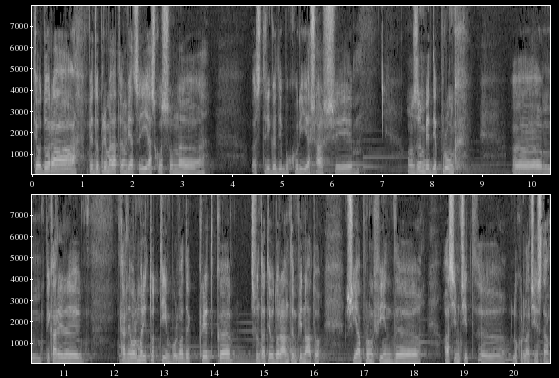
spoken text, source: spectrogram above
Teodora, pentru prima dată în viața ei, a scos un uh, strigă de bucurie, așa, și un zâmbet de prunc uh, pe care, care ne-a urmărit tot timpul. Vadă, cred că Sfânta Teodora a întâmpinat-o și ea, prunc fiind, uh, a simțit uh, lucrul acesta.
